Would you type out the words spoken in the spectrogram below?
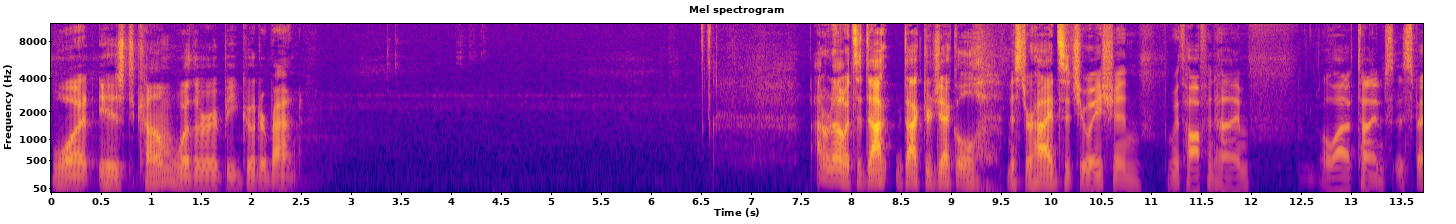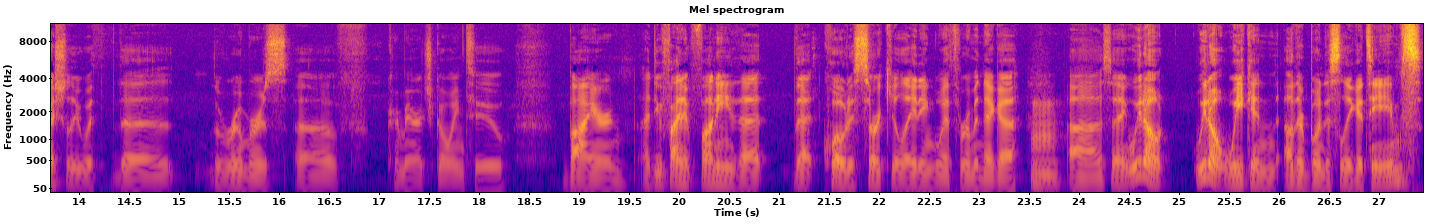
what is to come, whether it be good or bad. I don't know. It's a doc, Dr. Jekyll, Mr. Hyde situation with Hoffenheim. A lot of times, especially with the the rumors of Kramaric going to Bayern. I do find it funny that that quote is circulating with Rummenigge Mm-hmm. uh, saying we don't we don't weaken other Bundesliga teams,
